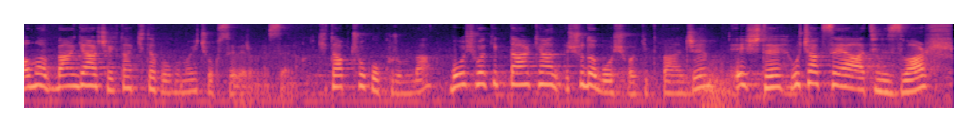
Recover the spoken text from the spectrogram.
ama ben gerçekten kitap okumayı çok severim mesela. Kitap çok okurum ben. Boş vakit derken şu da boş vakit bence. İşte uçak seyahatiniz var.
